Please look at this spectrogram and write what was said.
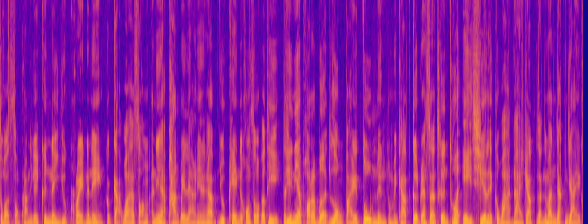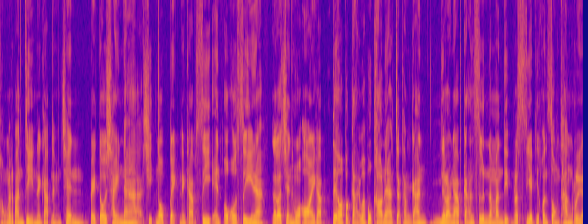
ตัวสงครามที่เกิดขึ้นในยูเครนนั่นเองก็กะว่าถ้าสองอันนี้พังไปแล้วเนี่ยนะครับยูเครนก็คงสงบสักที แต่ที่เนี่ยพอระเบิดลงไปตู้มหนึ่งถูกไหมครับเกิดแรงสั่นสะเทือนทั่วเอเชียเลยก็ว่าได้ครับบริษัทน้ำมันยักษ์ใหญ่ของรัฐบาลจีนนะครับอย่างเช่นเปโตรไชน่าชิโนเปกนะครับ CNOOC นะแล้วก็เชนหัวออยครับได้ออกมาประกาศว่าพวกเขานะครับจะทำการระงับการซื้อน้ำมันดิบรัสเซียที่ขนส่งทางเรือ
